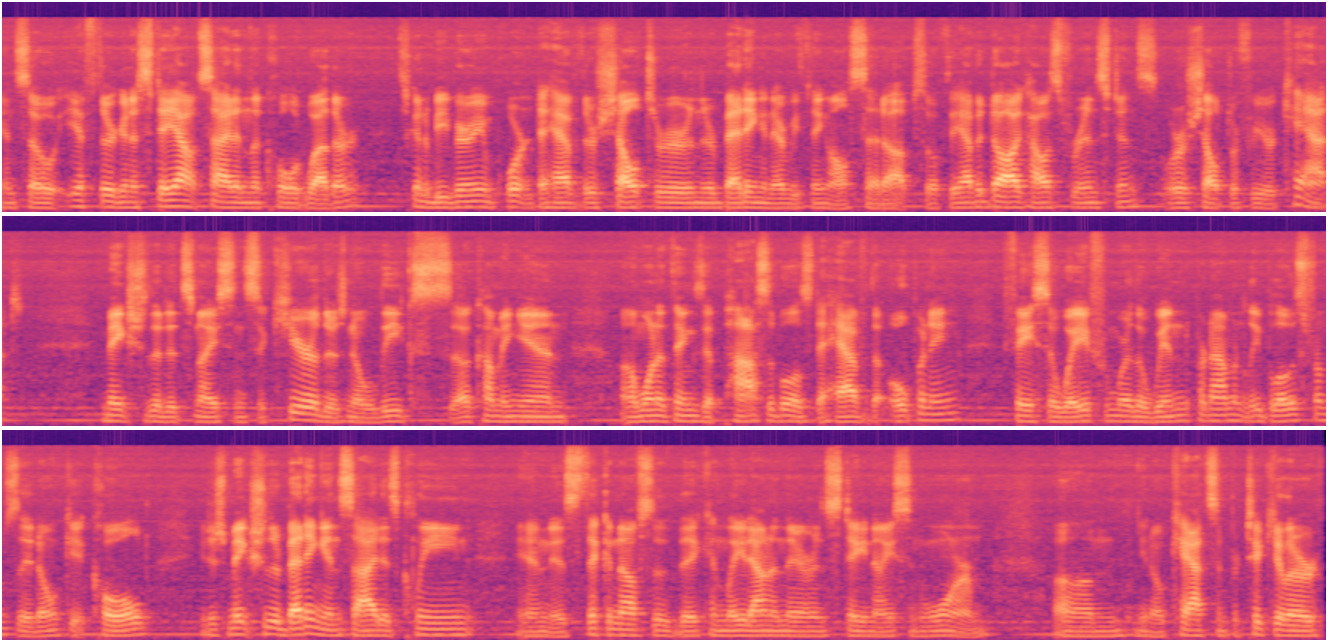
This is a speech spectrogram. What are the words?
And so if they're going to stay outside in the cold weather, it's going to be very important to have their shelter and their bedding and everything all set up. So if they have a dog house, for instance, or a shelter for your cat, make sure that it's nice and secure. There's no leaks uh, coming in. Uh, one of the things that possible is to have the opening face away from where the wind predominantly blows from so they don't get cold. You just make sure their bedding inside is clean and is thick enough so that they can lay down in there and stay nice and warm. Um, you know, cats in particular,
